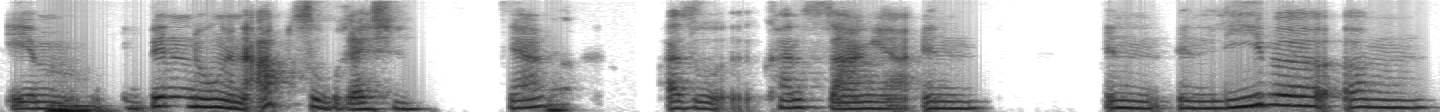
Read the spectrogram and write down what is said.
eben mhm. Bindungen abzubrechen. Ja? ja? Also kannst sagen, ja, in, in, in Liebe ähm,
